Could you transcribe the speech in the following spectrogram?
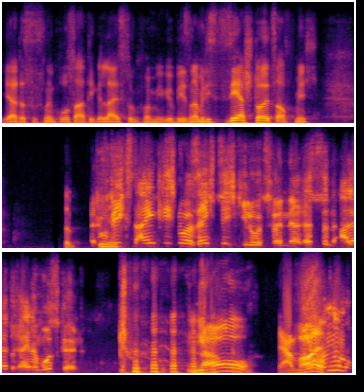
Ja, das ist eine großartige Leistung von mir gewesen. Da bin ich sehr stolz auf mich. Du wiegst eigentlich nur 60 Kilo, Sven. Der Rest sind alle reine Muskeln. genau. Jawohl. Die haben, mal,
